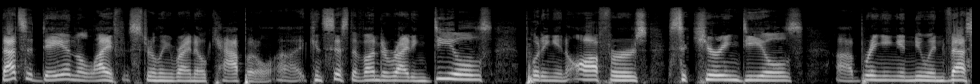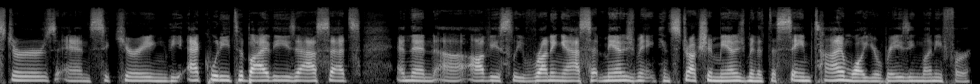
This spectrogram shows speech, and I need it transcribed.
that's a day in the life of Sterling Rhino Capital. Uh, it consists of underwriting deals, putting in offers, securing deals, uh, bringing in new investors and securing the equity to buy these assets, and then uh, obviously running asset management and construction management at the same time while you're raising money for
